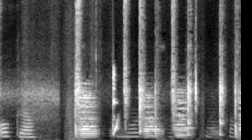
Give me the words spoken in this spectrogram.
Ok. Moi, je vais faire comme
